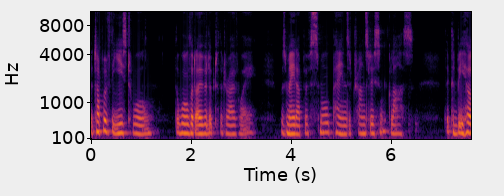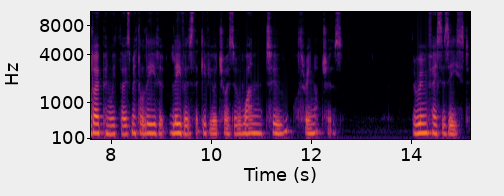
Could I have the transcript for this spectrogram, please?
The top of the east wall, the wall that overlooked the driveway, was made up of small panes of translucent glass that could be held open with those metal lever- levers that give you a choice of one, two, or three notches. The room faces east,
